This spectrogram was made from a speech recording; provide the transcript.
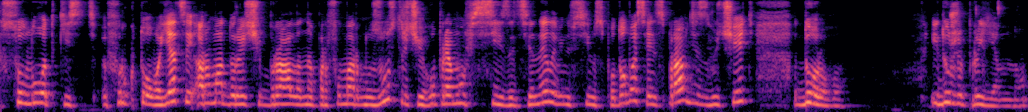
солодкість фруктова. Я цей аромат, до речі, брала на парфумерну зустріч, його прямо всі зацінили, він всім сподобався. Він справді звучить дорого і дуже приємно.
